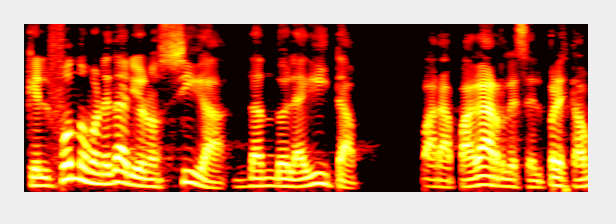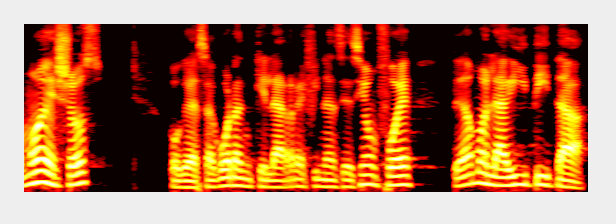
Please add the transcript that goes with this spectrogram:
que el Fondo Monetario nos siga dando la guita para pagarles el préstamo a ellos, porque se acuerdan que la refinanciación fue, te damos la guitita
